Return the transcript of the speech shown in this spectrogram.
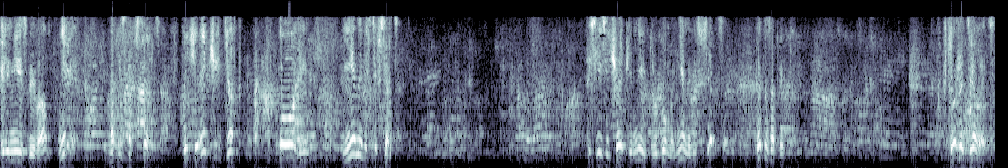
или не избивал. Нет, написано в сердце. То речь идет о ненависти в сердце. То есть если человек имеет другому ненависть в сердце, то это запрет. Что же делать,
